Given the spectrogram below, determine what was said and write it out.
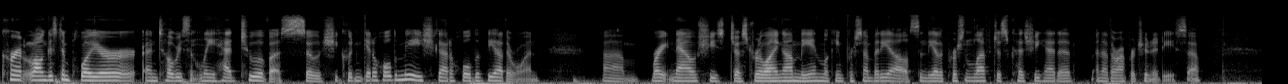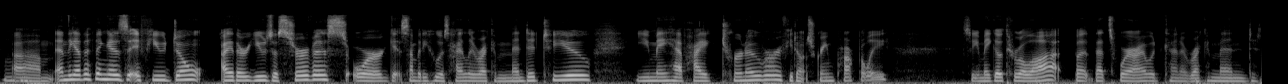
current longest employer until recently had two of us, so she couldn't get a hold of me. She got a hold of the other one. Um, right now, she's just relying on me and looking for somebody else, and the other person left just because she had a, another opportunity. So, um, and the other thing is, if you don't either use a service or get somebody who is highly recommended to you, you may have high turnover if you don't screen properly. So you may go through a lot, but that's where I would kind of recommend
